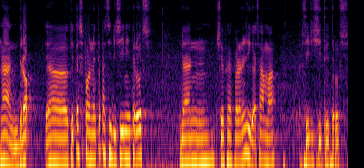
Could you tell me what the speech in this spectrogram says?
nah drop. Ya kita spawn itu pasti di sini terus. Dan survivalnya juga sama. Pasti di situ terus.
